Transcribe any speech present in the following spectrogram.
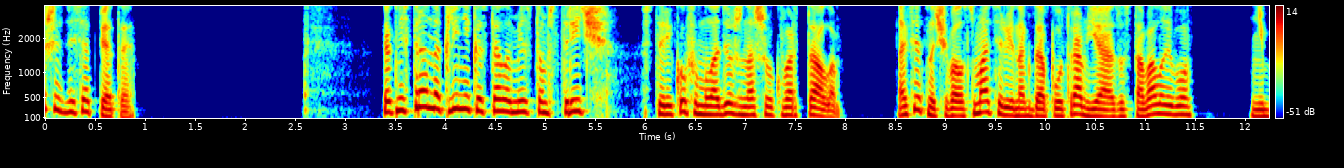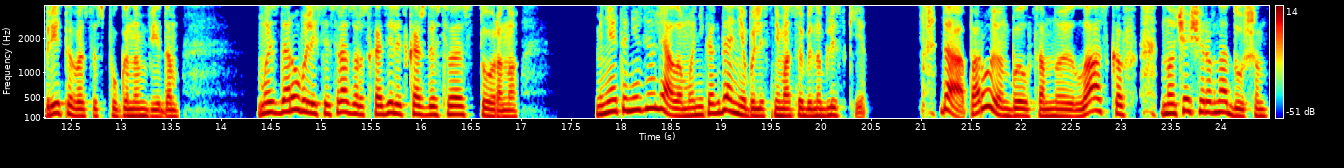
65. Как ни странно, клиника стала местом встреч стариков и молодежи нашего квартала. Отец ночевал с матерью, иногда по утрам я заставала его, небритого, с испуганным видом. Мы здоровались и сразу расходились каждый в свою сторону. Меня это не удивляло, мы никогда не были с ним особенно близки. Да, порой он был со мной ласков, но чаще равнодушен,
